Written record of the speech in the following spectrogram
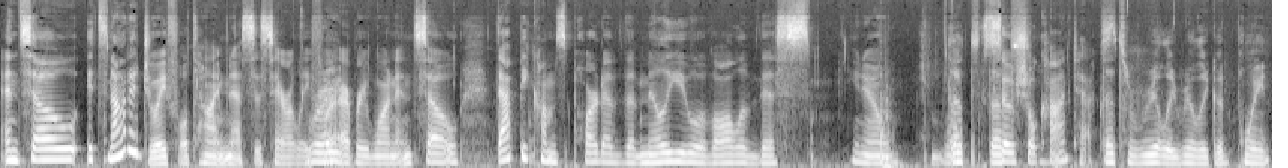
And so it's not a joyful time necessarily for everyone. And so that becomes part of the milieu of all of this, you know, That's- that's- social context. That's a really, really good point.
